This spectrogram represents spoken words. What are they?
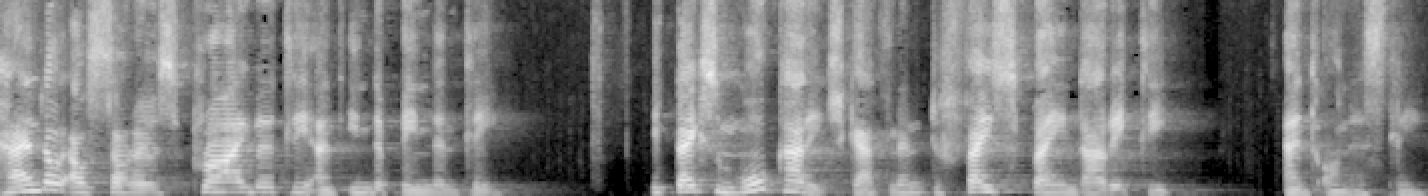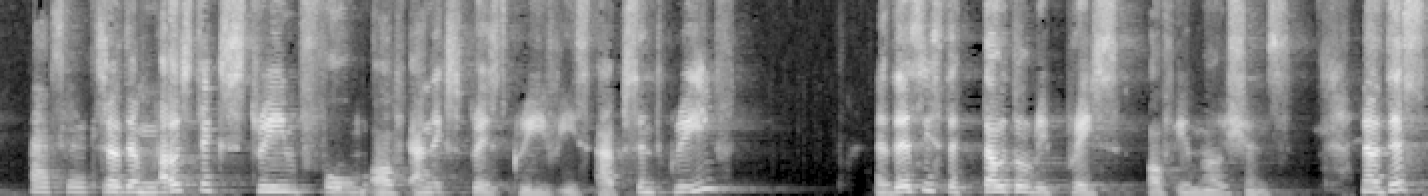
handle our sorrows privately and independently. It takes more courage, Kathleen, to face pain directly and honestly. Absolutely. So, the most extreme form of unexpressed grief is absent grief. And this is the total repress of emotions. Now, this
